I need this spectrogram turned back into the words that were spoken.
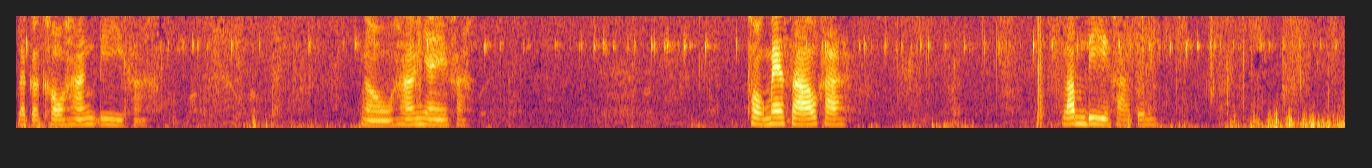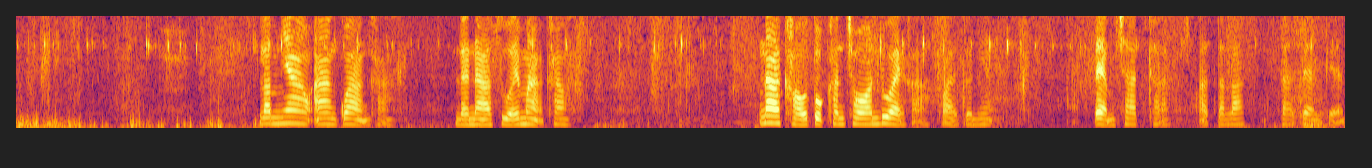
แล้วก็เขาหางดีค่ะ เงาหางใหญ่ค่ะทองแม่สาวค่ะลำดีค่ะตัวนี้ ลำยาวอ่างกว้างค่ะ และนาสวยมากค่ะ หน้าเขาตกคันช้อนด้วยค่ะ ควายตัวนี้แต้มชัดค่ะ อัตลักษณ์ตาแต้มแก้ม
